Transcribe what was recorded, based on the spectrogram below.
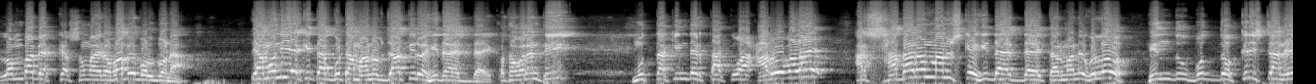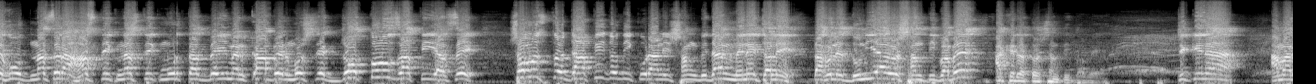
লম্বা ব্যাখ্যা সময়ের অভাবে বলব না। তেমনই এই কিতাব গোটা মানব জাতিরও হিদায়াত দেয়। কথা বলেন ঠিক? মুত্তাকিনদের তাকওয়া আরও বাড়ায়, আর সাধারণ মানুষকে হিদায়াত দেয়, তার মানে হলো হিন্দু, বুদ্ধ, খ্রিস্টান এহুদ নাসারা, হাস্তিক, নাস্তিক, মুরতাদ, বেঈমান, কাফের, মুশরিক, যত জাতি আছে, সমস্ত জাতি যদি কোরআনী সংবিধান মেনে চলে, তাহলে দুনিয়ায়ও শান্তি পাবে, আখেরাতেও শান্তি পাবে। ঠিক কিনা? আমার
